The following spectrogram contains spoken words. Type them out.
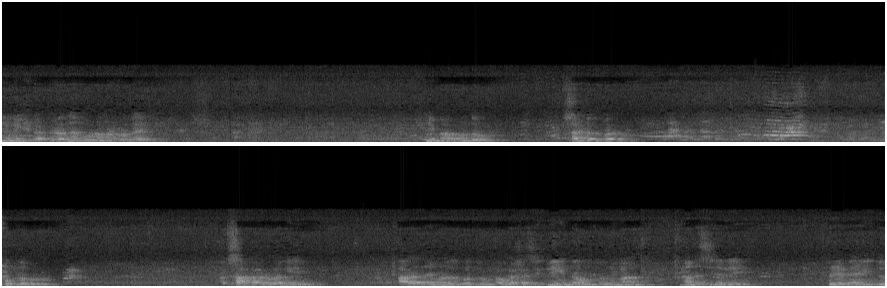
ನಿಮ್ಮ ಇಷ್ಟಾರ್ಥಗಳನ್ನ ಪೂರ್ಣ ಮಾಡಿಕೊಳ್ತಾ ಇದ್ದೀರಿ ನಿಮ್ಮ ಒಂದು ಸಂಕಲ್ಪ. ಒಂದು ಸಾಕಾರವಾಗಿ ಆರಾಧನೆ ಮಾಡೋದಕ್ಕೊಂದು ಅವಕಾಶ ಸಿಕ್ಕಲಿ ಇನ್ನೂ ಒಂದು ನಿಮ್ಮ ಮನಸ್ಸಿನಲ್ಲಿ ಪ್ರೇರಣೆ ಆಗಿದ್ದು,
